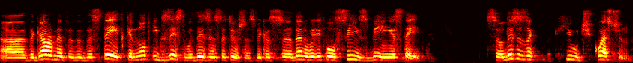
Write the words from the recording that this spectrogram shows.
Uh, the government, the, the, state cannot exist with these institutions because uh, then it will cease being a state. So this is a huge question.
